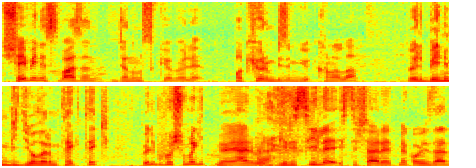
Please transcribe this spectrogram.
şey beni bazen canımı sıkıyor. Böyle bakıyorum bizim kanala. Böyle benim videolarım tek tek böyle bir hoşuma gitmiyor. Yani böyle birisiyle istişare etmek. O yüzden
